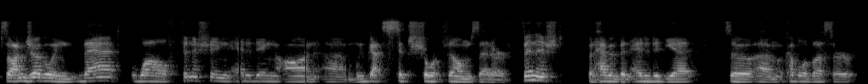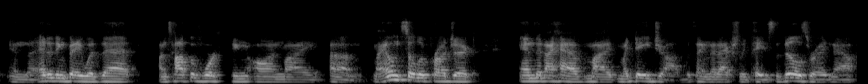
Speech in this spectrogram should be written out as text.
so i'm juggling that while finishing editing on um, we've got six short films that are finished but haven't been edited yet. So um, a couple of us are in the editing bay with that on top of working on my um, my own solo project. And then i have my my day job the thing that actually pays the bills right now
